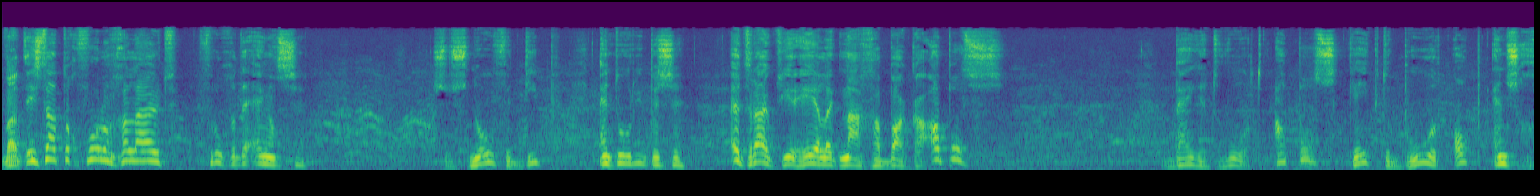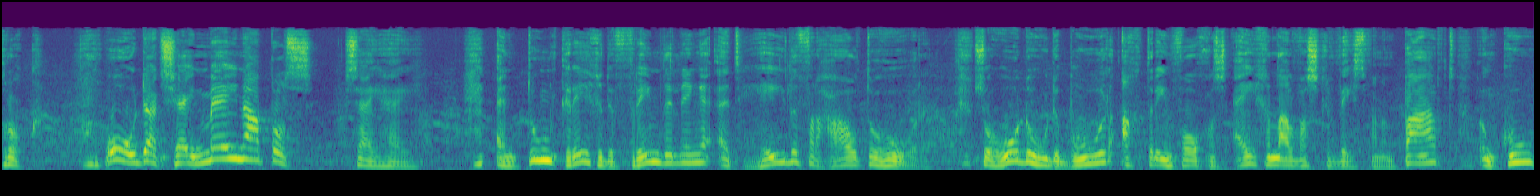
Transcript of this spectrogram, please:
Wat is dat toch voor een geluid? vroegen de Engelsen. Ze snoven diep en toen riepen ze... Het ruikt hier heerlijk naar gebakken appels. Bij het woord appels keek de boer op en schrok. Oh, dat zijn mijn appels, zei hij. En toen kregen de vreemdelingen het hele verhaal te horen. Ze hoorden hoe de boer achterin volgens eigenaar was geweest van een paard, een koe,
